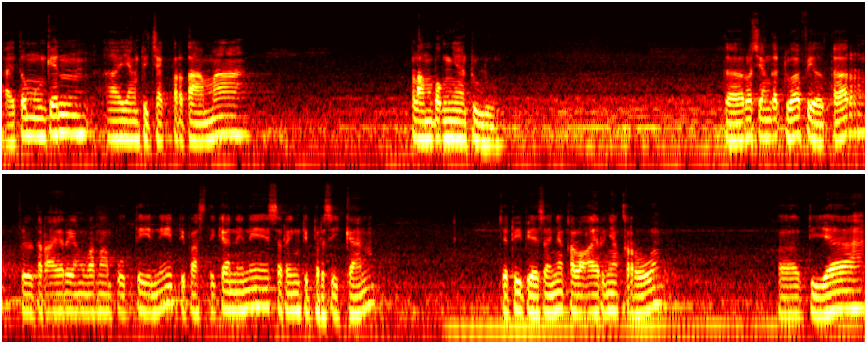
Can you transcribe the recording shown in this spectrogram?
Nah, itu mungkin uh, yang dicek pertama pelampungnya dulu. Terus yang kedua filter filter air yang warna putih ini dipastikan ini sering dibersihkan. Jadi biasanya kalau airnya keruh uh, dia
